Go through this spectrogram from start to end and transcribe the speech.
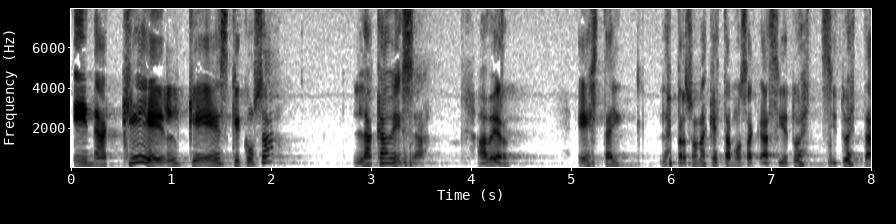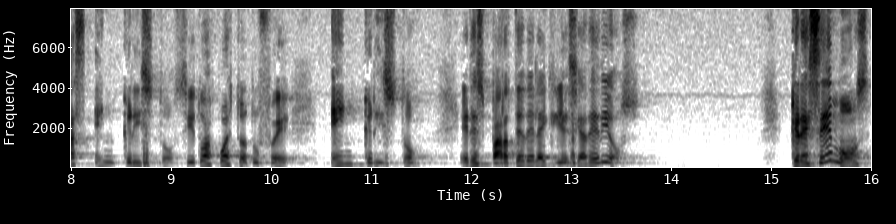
en aquel que es, ¿qué cosa? La cabeza. A ver, esta, las personas que estamos acá, si si tú estás en Cristo, si tú has puesto tu fe en Cristo, eres parte de la iglesia de Dios. Crecemos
